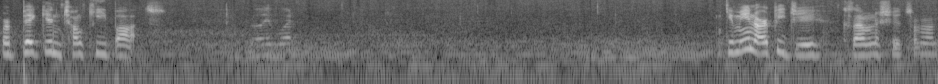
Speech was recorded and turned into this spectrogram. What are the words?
We're big and chunky bots. Really wood? Give me an RPG, because I want to shoot someone.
